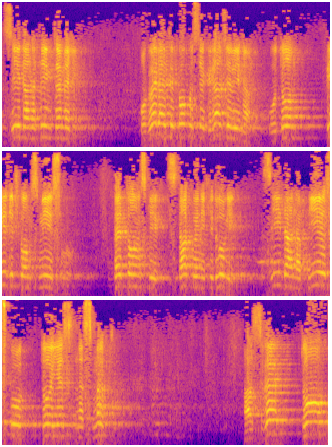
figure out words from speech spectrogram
zida na tim temeljima. Pogledajte koliko se građevina u tom fizičkom smislu, betonskih, staklenih i drugih, zida na pijesku, to jest na smrt. A sve to,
